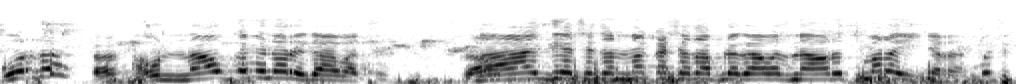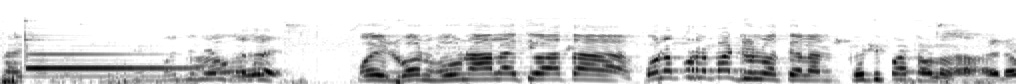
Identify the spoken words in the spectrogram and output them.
पोरग? अहो नाव कमीणार आहे गावाचं. नाही देशाच्या नकाशात आपल्या गावाचं नावावरच मला विचारा. म्हणजे काय? करणार? म्हणजे नेमकं काय? पहिलवान होऊन आलाय तो आता. कोल्हापूरला पाठवलं त्याला. कधी पाठवलं? अरे,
